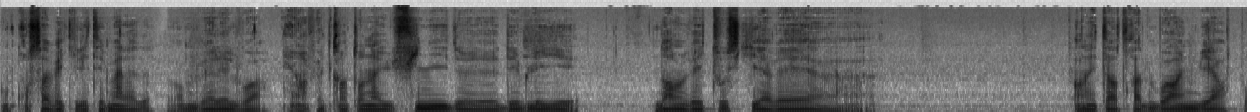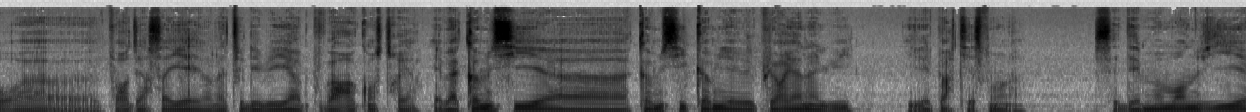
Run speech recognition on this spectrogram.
on savait qu'il était malade, on devait aller le voir. Et en fait, quand on a eu fini de déblayer, d'enlever tout ce qu'il y avait, euh, on était en train de boire une bière pour, euh, pour dire ça y est, on a tout déblayé, on va pouvoir reconstruire. Et ben comme si, euh, comme si, comme il n'y avait plus rien à lui, il est parti à ce moment-là. C'est des moments de vie.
